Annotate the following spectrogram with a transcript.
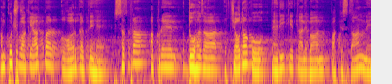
हम कुछ वाकयात पर गौर करते हैं। 17 अप्रैल 2014 को तहरीक तालिबान पाकिस्तान ने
